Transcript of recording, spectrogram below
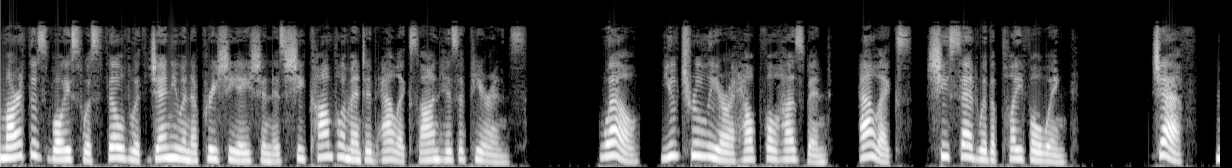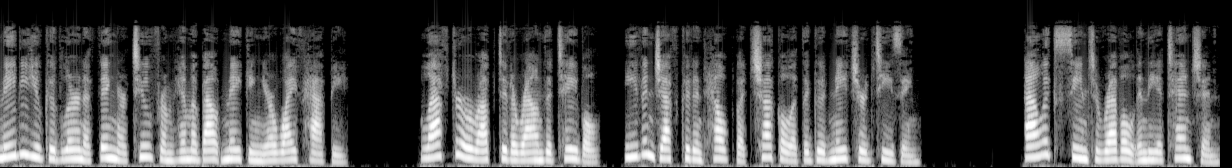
Martha's voice was filled with genuine appreciation as she complimented Alex on his appearance. Well, you truly are a helpful husband, Alex, she said with a playful wink. Jeff, maybe you could learn a thing or two from him about making your wife happy. Laughter erupted around the table, even Jeff couldn't help but chuckle at the good-natured teasing. Alex seemed to revel in the attention,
